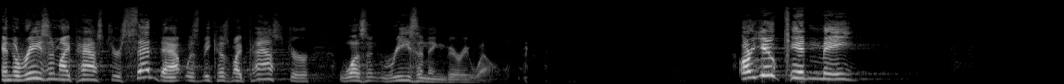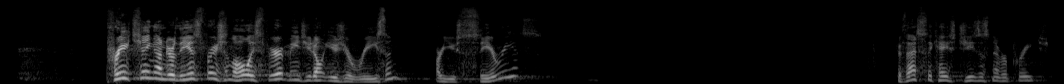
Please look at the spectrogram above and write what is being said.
And the reason my pastor said that was because my pastor wasn't reasoning very well. Are you kidding me? Preaching under the inspiration of the Holy Spirit means you don't use your reason. Are you serious? If that's the case, Jesus never preached.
